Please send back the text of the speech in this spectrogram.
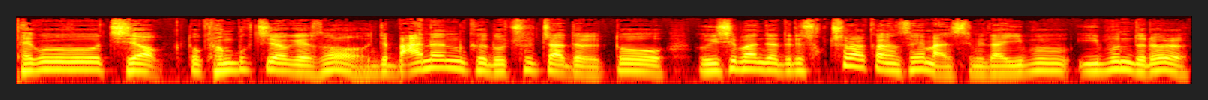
대구 지역 또 경북 지역에서 이제 많은 그 노출자들 또 의심 환자들이 속출할 가능성이 많습니다. 이분 이분들을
